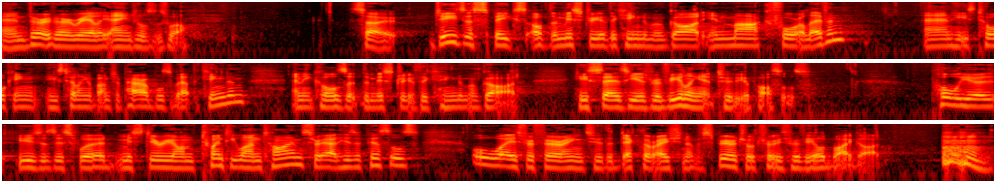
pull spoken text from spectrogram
and very, very rarely angels as well. So Jesus speaks of the mystery of the kingdom of God in Mark 4:11, and he's talking, he's telling a bunch of parables about the kingdom, and he calls it the mystery of the kingdom of God. He says he is revealing it to the apostles. Paul uses this word mysterion 21 times throughout his epistles, always referring to the declaration of a spiritual truth revealed by God.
